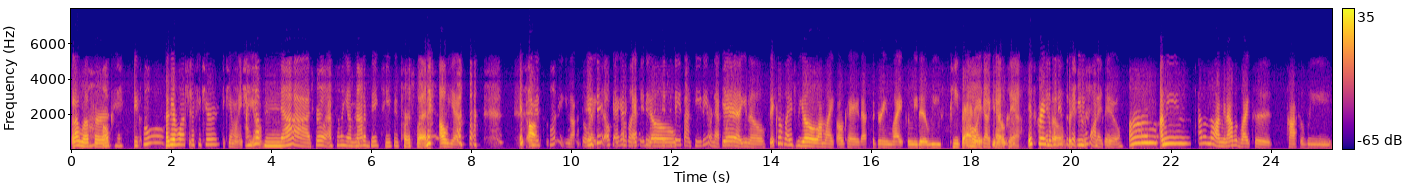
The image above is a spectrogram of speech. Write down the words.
But I love her. Oh, okay. Oh. Have you ever watched Insecure? It came on HBO. I have not. Girl, I'm telling you, I'm not a big TV person. Oh yeah. It's awesome. it's funny. You know, Is like it? Okay, I gotta catch it. Did, did you say it's on TV or Netflix? Yeah, you know, if it comes on HBO, I'm like, okay, that's the green light for me to at least peep at oh, it. I gotta catch know, that. It's great. And though, what is the tip you want to do? Um, I mean, I don't know. I mean, I would like to possibly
